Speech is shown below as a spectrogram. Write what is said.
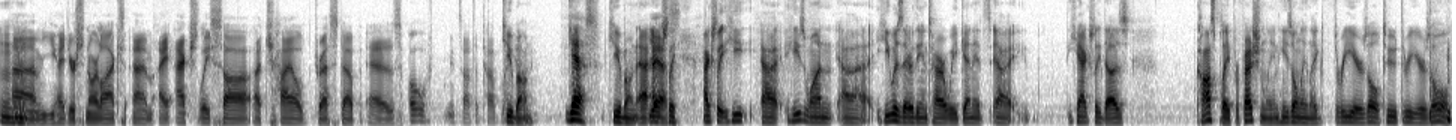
Mm-hmm. Um, you had your Snorlax. Um, I actually saw a child dressed up as oh, it's off the top. of my. Cubone. Yes. Cubone. A- Yes. Actually, actually, he uh, he's one. Uh, he was there the entire weekend. It's uh, he actually does cosplay professionally, and he's only like three years old, two, three years old.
